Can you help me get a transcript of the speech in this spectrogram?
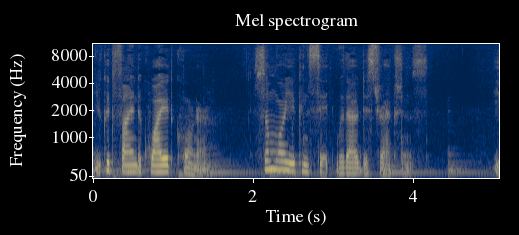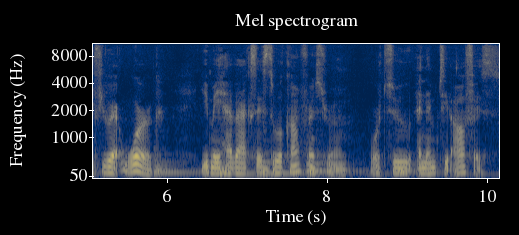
you could find a quiet corner, somewhere you can sit without distractions. If you're at work, you may have access to a conference room or to an empty office.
